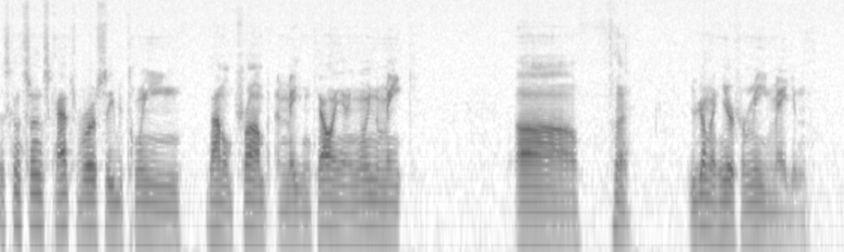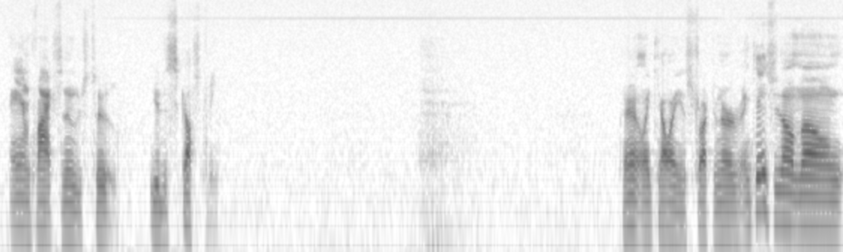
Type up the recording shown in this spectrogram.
this concerns controversy between Donald Trump and Megyn Kelly. I'm going to make, uh, huh, you're going to hear from me, Megyn, and Fox News too. You disgust me. Apparently Kelly has struck a nerve. In case you don't know,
